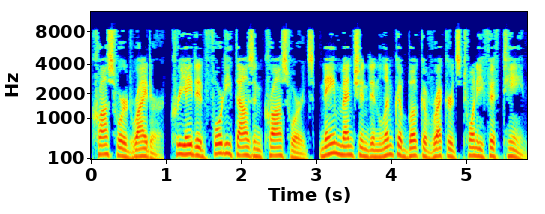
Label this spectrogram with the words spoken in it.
crossword writer, created 40,000 crosswords, name mentioned in Limca Book of Records 2015.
